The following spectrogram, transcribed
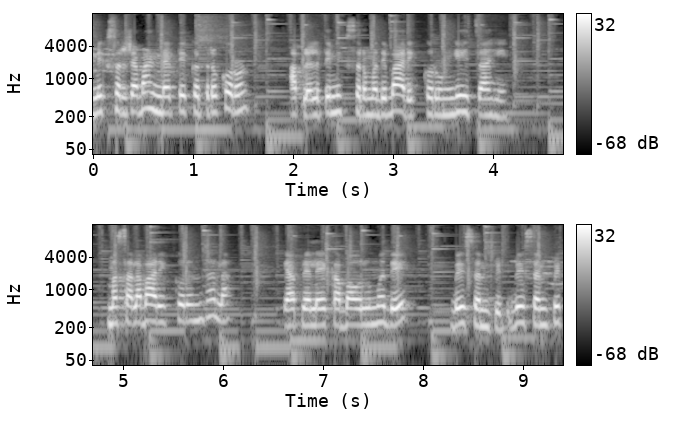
मिक्सरच्या भांड्यात एकत्र करून आपल्याला ते मिक्सरमध्ये बारीक करून घ्यायचं आहे. मसाला बारीक करून झाला की आपल्याला एका बाउलमध्ये बेसन पीठ बेसन पीठ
